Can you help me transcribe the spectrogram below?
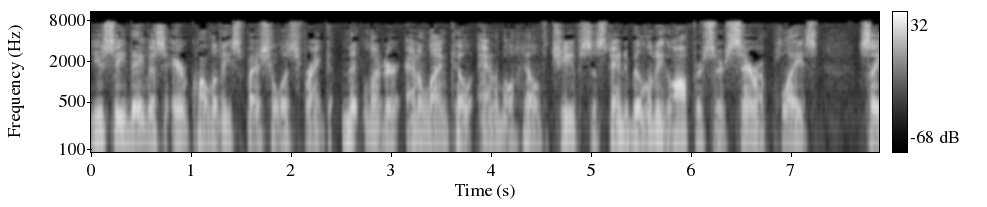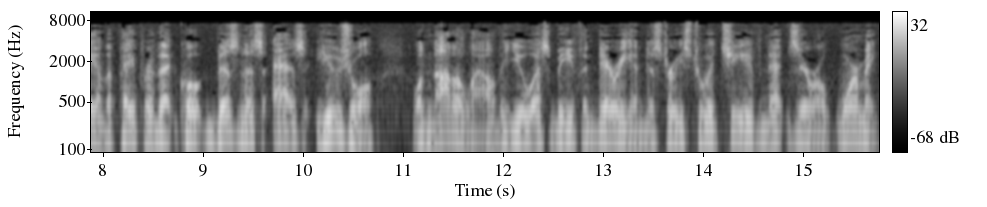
UC Davis Air Quality Specialist Frank Mitloehner and Elanco Animal Health Chief Sustainability Officer Sarah Place say in the paper that, quote, business as usual will not allow the U.S. beef and dairy industries to achieve net zero warming.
